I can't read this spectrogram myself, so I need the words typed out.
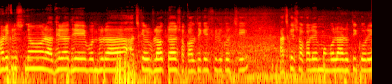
হরে কৃষ্ণ, রাধে রাধে বন্ধুরা। আজকের ব্লগটা সকাল থেকে শুরু করছি। আজকে সকালে মঙ্গল আরতি করে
